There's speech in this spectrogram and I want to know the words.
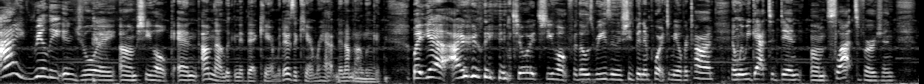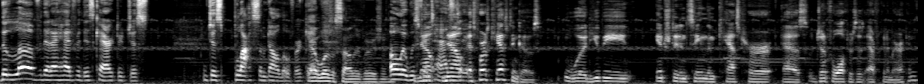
I really enjoy um, She-Hulk, and I'm not looking at that camera. There's a camera happening. I'm not looking, but yeah, I really enjoyed She-Hulk for those reasons, and she's been important to me over time. And when we got to Den um, Slott's version, the love that I had for this character just just blossomed all over again. that was a solid version. oh, it was Now, fantastic. now, as far as casting goes, would you be interested in seeing them cast her as Jennifer Walters as African American?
